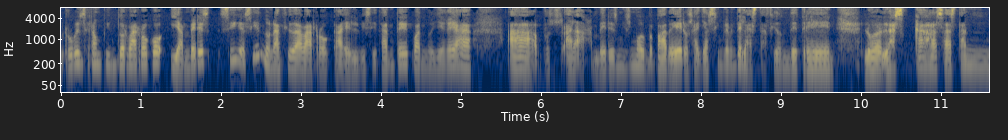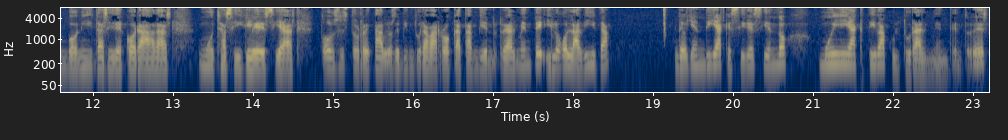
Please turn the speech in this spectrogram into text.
Rubens era un pintor barroco y Amberes sigue siendo una ciudad barroca. El visitante cuando llegue a, a, pues, a Amberes mismo va a ver, o sea, ya simplemente la estación de tren, lo, las casas tan bonitas y decoradas, muchas iglesias, todos estos retablos de pintura barroca también realmente, y luego la vida de hoy en día que sigue siendo muy activa culturalmente. Entonces,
